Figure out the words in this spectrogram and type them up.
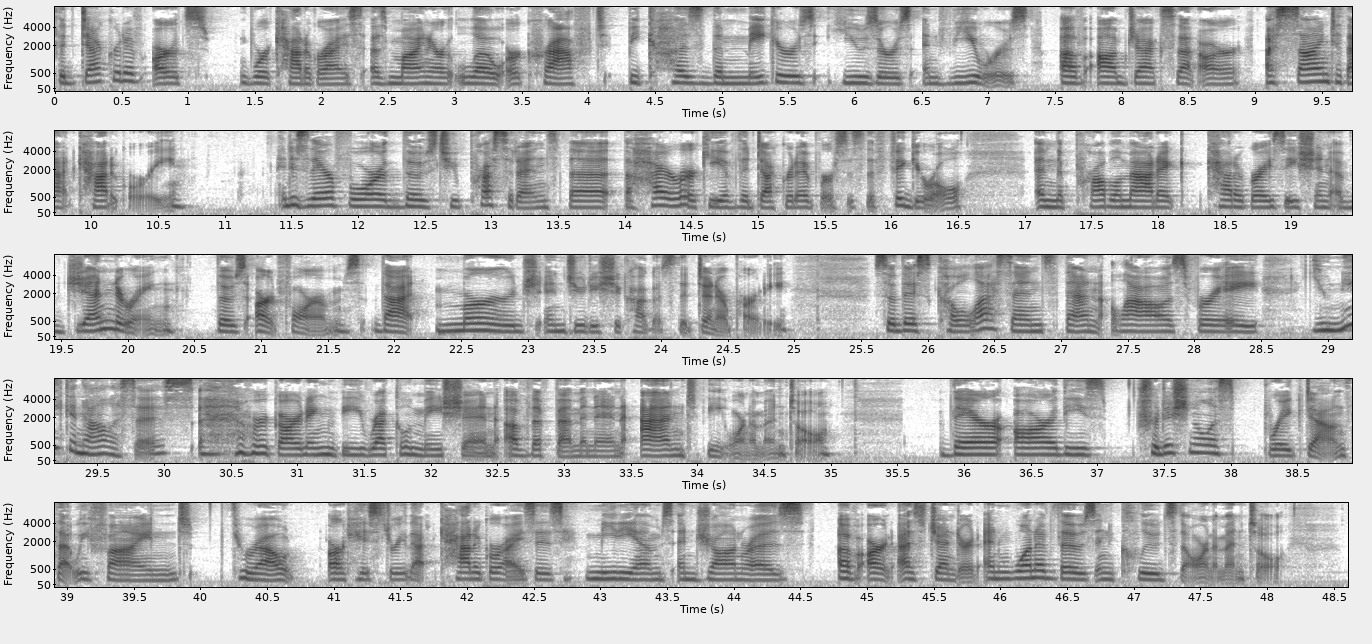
The decorative arts were categorized as minor, low, or craft because the makers, users, and viewers of objects that are assigned to that category. It is therefore those two precedents, the, the hierarchy of the decorative versus the figural, and the problematic categorization of gendering those art forms that merge in Judy Chicago's The Dinner Party. So, this coalescence then allows for a unique analysis regarding the reclamation of the feminine and the ornamental. There are these traditionalist breakdowns that we find throughout art history that categorizes mediums and genres of art as gendered, and one of those includes the ornamental.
